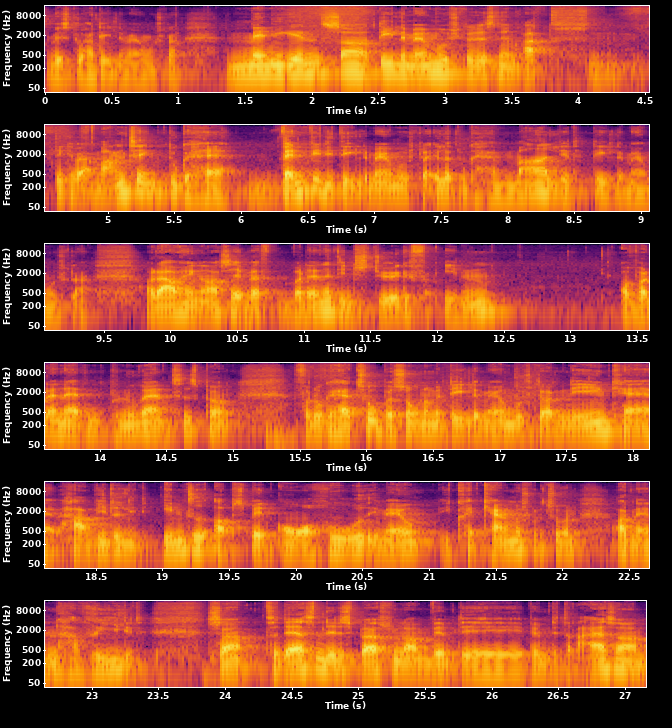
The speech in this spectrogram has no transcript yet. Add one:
hvis du har delte mavemuskler. Men igen, så delte mavemuskler det er sådan en ret, sådan, det kan være mange ting. Du kan have vanvittigt delte mavemuskler, eller du kan have meget lidt delte mavemuskler. Og det afhænger også af, hvad, hvordan er din styrke for inden, og hvordan er den på nuværende tidspunkt. For du kan have to personer med delte mavemuskler, og den ene kan, har vidderligt intet opspænd overhovedet i mave, i kernemuskulaturen, og den anden har rigeligt. Så, så det er sådan lidt et spørgsmål om, hvem det, hvem det drejer sig om,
